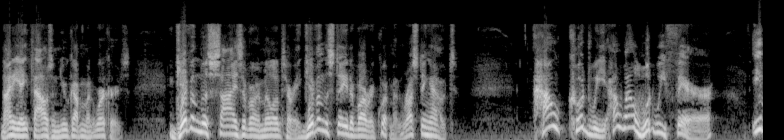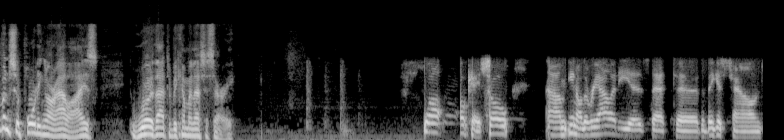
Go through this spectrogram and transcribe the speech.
98,000 new government workers. Given the size of our military, given the state of our equipment rusting out, how could we, how well would we fare, even supporting our allies, were that to become a necessary? Well, okay, so Um, you know, the reality is that uh, the biggest challenge,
